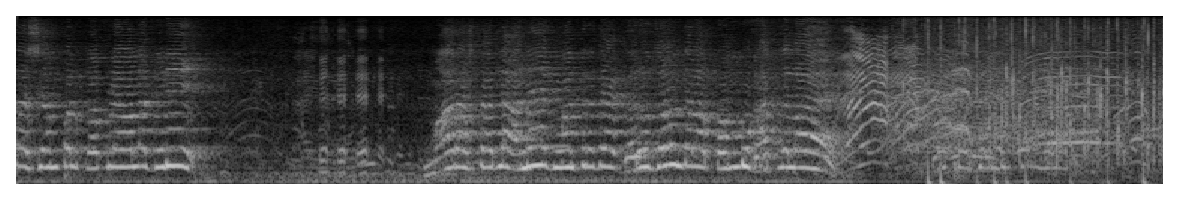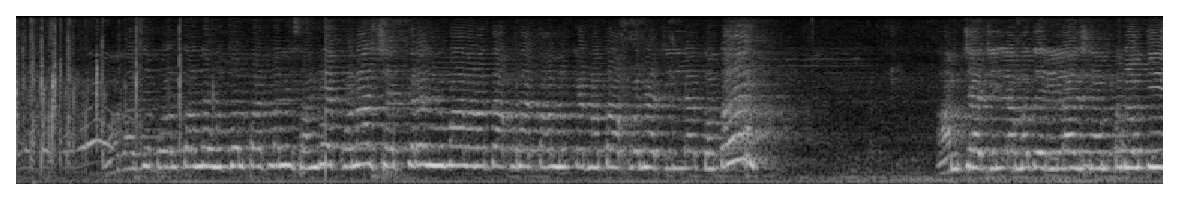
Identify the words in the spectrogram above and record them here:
साधा शॅम्पल कपड्यावाला गडी महाराष्ट्रातल्या अनेक मंत्र त्या घरू जाऊन त्याला पंबू घातलेला आहे. मग अशी बोलताना उज्ज्वल पाटलांनी सांगितले कोणा शेतकऱ्यांनी विमान नव्हता कोणा तालुक्यात नव्हता कोणा जिल्ह्यात नव्हता. आमच्या जिल्ह्यामध्ये रिलायन्स कंपनी होती.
